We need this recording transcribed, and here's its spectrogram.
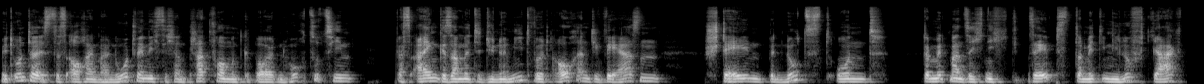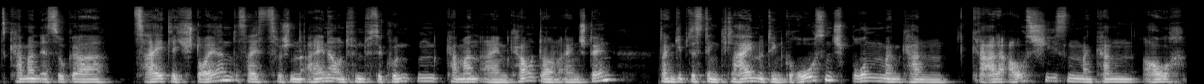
Mitunter ist es auch einmal notwendig, sich an Plattformen und Gebäuden hochzuziehen. Das eingesammelte Dynamit wird auch an diversen Stellen benutzt und damit man sich nicht selbst damit in die Luft jagt, kann man es sogar zeitlich steuern. Das heißt, zwischen einer und fünf Sekunden kann man einen Countdown einstellen. Dann gibt es den kleinen und den großen Sprung. Man kann geradeaus schießen. Man kann auch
